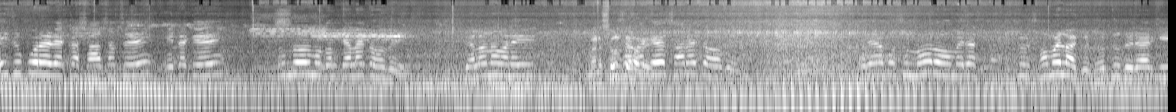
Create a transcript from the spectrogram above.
এই যে উপরের একটা শ্বাস আছে এটাকে সুন্দর মতন গেলাইতে হবে। গেলানো মানে মানে শুনতে হবে। ছাড়াইতে হবে। এটা অবশ্য নরম এটা একটু সময় লাগবে ধৈর্য ধরে আর কি।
